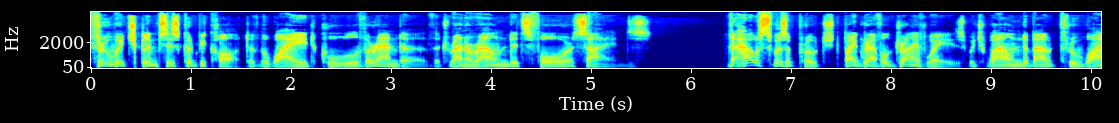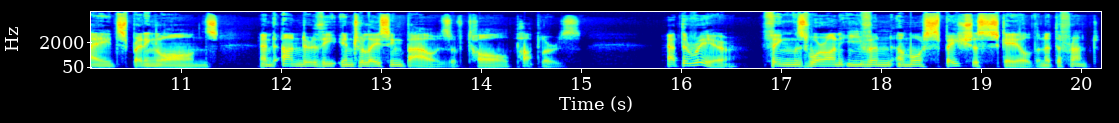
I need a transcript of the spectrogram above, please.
through which glimpses could be caught of the wide, cool veranda that ran around its four sides. The house was approached by gravel driveways which wound about through wide spreading lawns and under the interlacing boughs of tall poplars. At the rear, things were on even a more spacious scale than at the front.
